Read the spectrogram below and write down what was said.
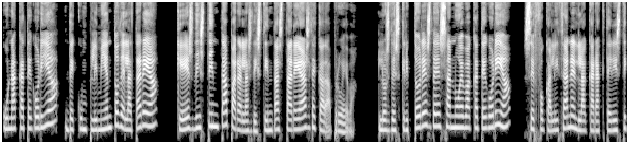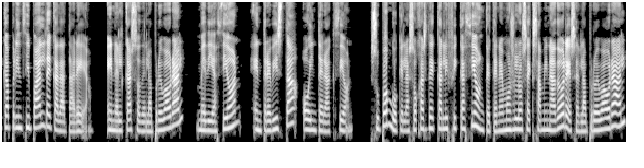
una categoría de cumplimiento de la tarea que es distinta para las distintas tareas de cada prueba. Los descriptores de esa nueva categoría se focalizan en la característica principal de cada tarea. En el caso de la prueba oral, mediación, entrevista o interacción. Supongo que las hojas de calificación que tenemos los examinadores en la prueba oral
